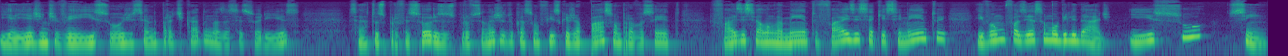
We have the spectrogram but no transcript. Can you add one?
e aí a gente vê isso hoje sendo praticado nas assessorias, certo? Os professores, os profissionais de educação física já passam para você, faz esse alongamento, faz esse aquecimento e, e vamos fazer essa mobilidade. Isso Sim,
